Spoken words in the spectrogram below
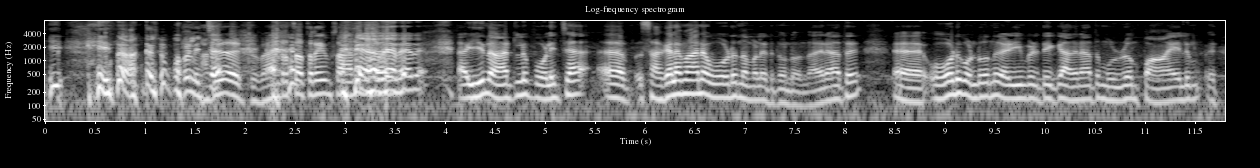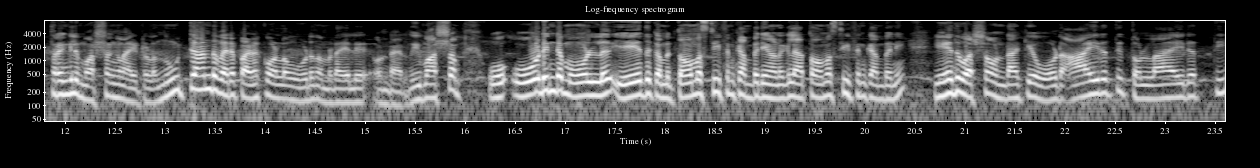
ഈ- നാട്ടിൽ നാട്ടിൽ പൊളിച്ച അത്രയും. ഈ നാട്ടിൽ പൊളിച്ച സകലമാന ഓട് നമ്മൾ എടുത്തുകൊണ്ട് വന്നു. അതിനകത്ത് ഓട് കൊണ്ടുവന്ന് കഴിയുമ്പോഴത്തേക്ക് അതിനകത്ത് മുഴുവൻ പായലും എത്രയെങ്കിലും വർഷങ്ങളായിട്ടുള്ള നൂറ്റാണ്ട് വരെ പഴക്കമുള്ള ഓട് നമ്മുടെ കയ്യിൽ ഉണ്ടായിരുന്നു. ഈ വർഷം ഓടിന്റെ മുകളിൽ ഏത് കമ്പനി തോമസ് സ്റ്റീഫൻ കമ്പനി ആണെങ്കിൽ ആ തോമസ് സ്റ്റീഫൻ കമ്പനി ഏത് വർഷം ഉണ്ടാക്കിയ ഓട്? ആയിരത്തി തൊള്ളായിരത്തി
